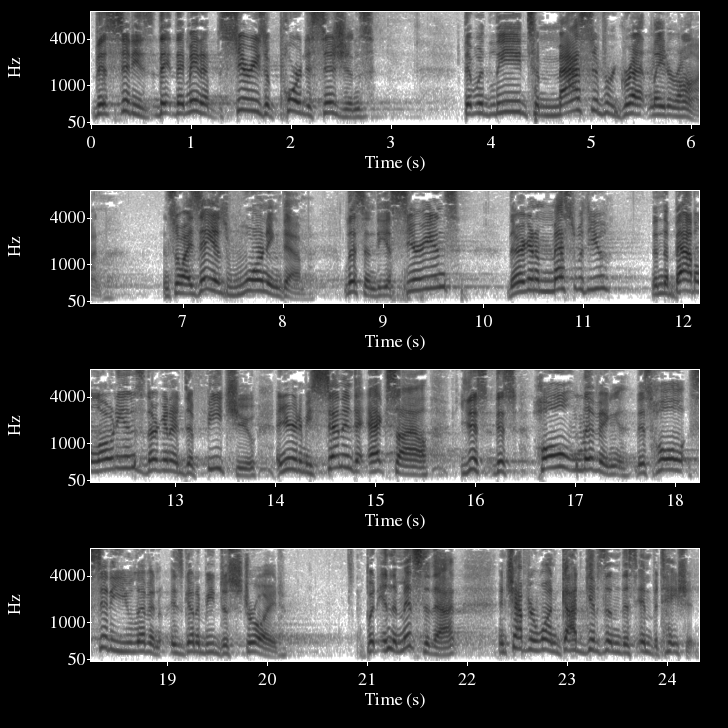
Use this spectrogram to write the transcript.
this city, they, they made a series of poor decisions that would lead to massive regret later on. And so Isaiah is warning them listen, the Assyrians, they're going to mess with you. Then the Babylonians, they're going to defeat you and you're going to be sent into exile. This, this whole living, this whole city you live in is going to be destroyed. But in the midst of that, in chapter one, God gives them this invitation.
